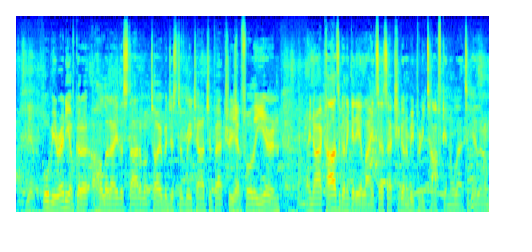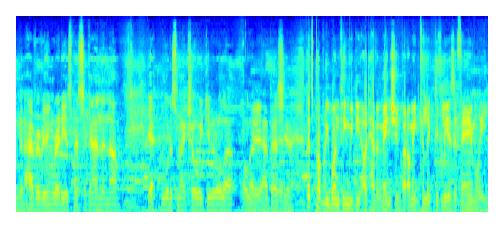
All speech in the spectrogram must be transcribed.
Mm-hmm. We'll be ready. I've got a, a holiday the start of October just to recharge the batteries Yep. before the year, and you know our cars are going to get here late, so that's actually going to be pretty tough getting all that together. I'm going to have everything ready as best I can, and um, yeah, we'll just make sure we give it all our all our, our best. yeah. That's probably one thing we did. I'd haven't mentioned, but I mean, collectively as a family,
